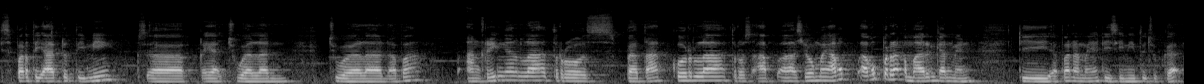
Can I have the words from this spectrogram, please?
seperti adut ini eh, kayak jualan jualan apa angkringan lah terus batagor lah terus apa siomay aku aku pernah kemarin kan men di apa namanya di sini itu juga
